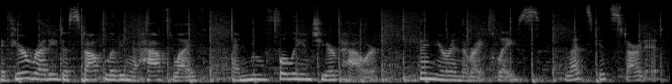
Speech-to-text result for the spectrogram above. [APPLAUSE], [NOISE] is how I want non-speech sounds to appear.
If you're ready to stop living a half life and move fully into your power, then you're in the right place. Let's get started.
